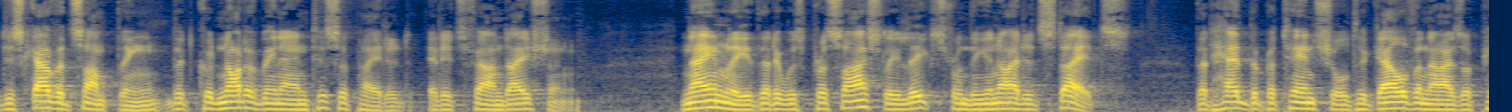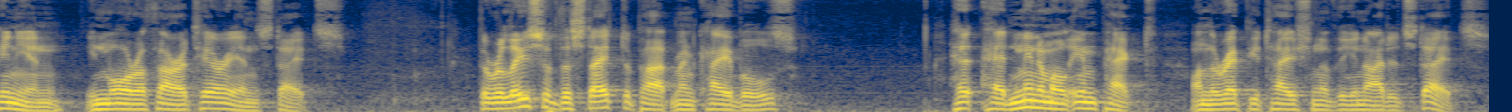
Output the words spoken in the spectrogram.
discovered something that could not have been anticipated at its foundation, namely that it was precisely leaks from the United States that had the potential to galvanise opinion in more authoritarian states. The release of the State Department cables had minimal impact on the reputation of the United States.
